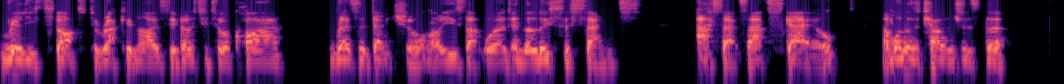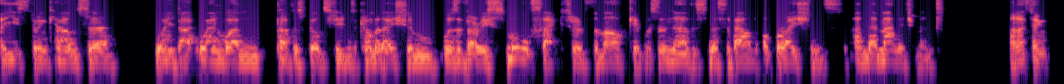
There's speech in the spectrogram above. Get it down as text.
really started to recognize the ability to acquire residential, I'll use that word in the loosest sense, assets at scale. And one of the challenges that I used to encounter way back when, when purpose built student accommodation was a very small sector of the market, was the nervousness about operations and their management. And I think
